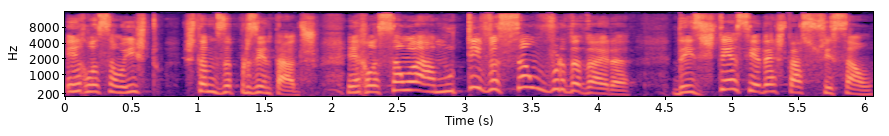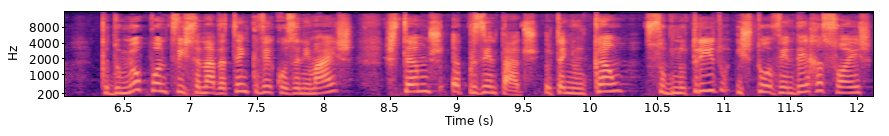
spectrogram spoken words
em relação a isto, estamos apresentados. Em relação à motivação verdadeira da existência desta associação, que do meu ponto de vista nada tem a ver com os animais, estamos apresentados. Eu tenho um cão subnutrido e estou a vender rações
